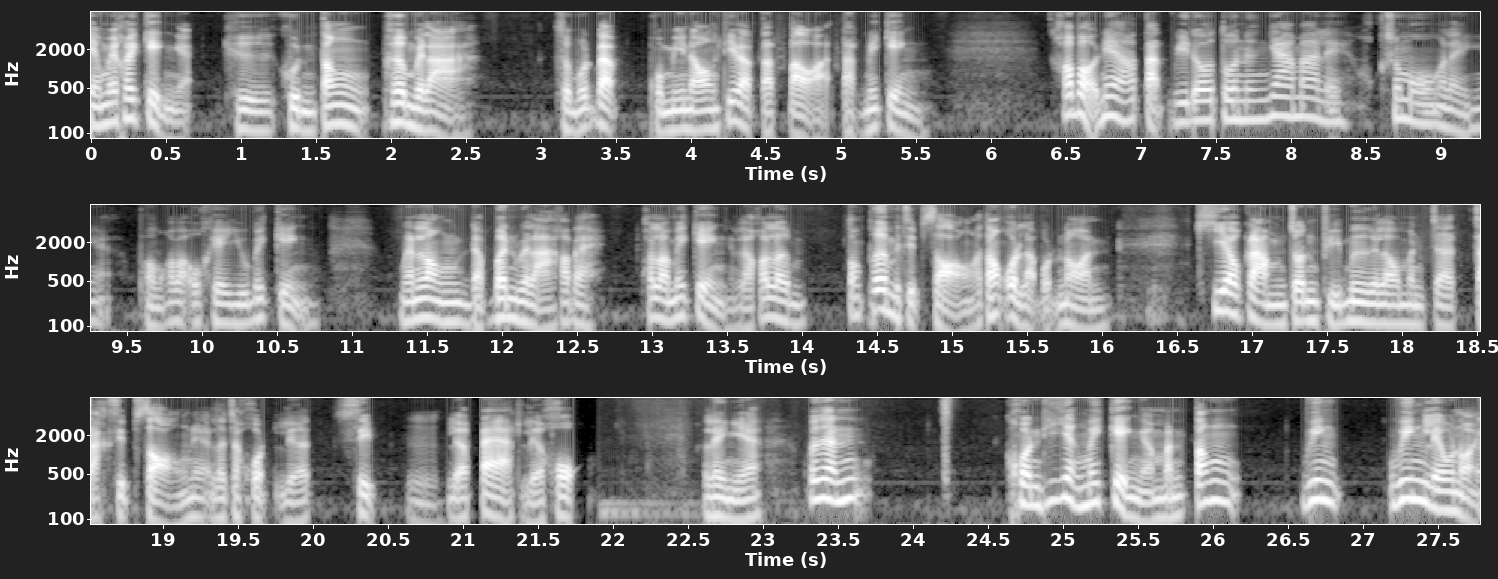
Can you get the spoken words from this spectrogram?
ยังไม่ค่อยเก่งอะคือคุณต้องเพิ่มเวลา สมมุติแบบ ผมมีน้องที่แบบตัดต่ออะตัดไม่เก่งเขาบอกเนี่ยเขาตัดวิดีโอตัวหนึ่งยากมากเลยหกชั่วโมงอะไรอย่างเงี้ยผมก็บอกโอเคยูไม่เก่งงั้นลอง double เวลาเข้าไปเพราะเราไม่เก่งเราก็เริ่มต้องเพิ่มเป็นสิบสองต้องอดหลับอดนอนเคี่ยวกรำจนฝีมือเรามันจะจากสิบสองเนี่ย เราจะหดเหลือสิบอืมเหลือแปดเหลือหกอะไรเงี้ย เพราะฉะนั้นคนที่ยังไม่เก่งอะ มันต้องวิ่งวิ่งเร็วหน่อย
